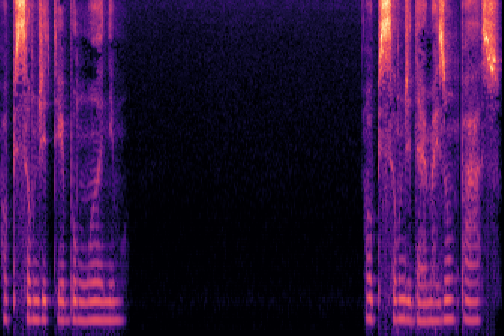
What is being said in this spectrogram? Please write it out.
A opção de ter bom ânimo. A opção de dar mais um passo.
